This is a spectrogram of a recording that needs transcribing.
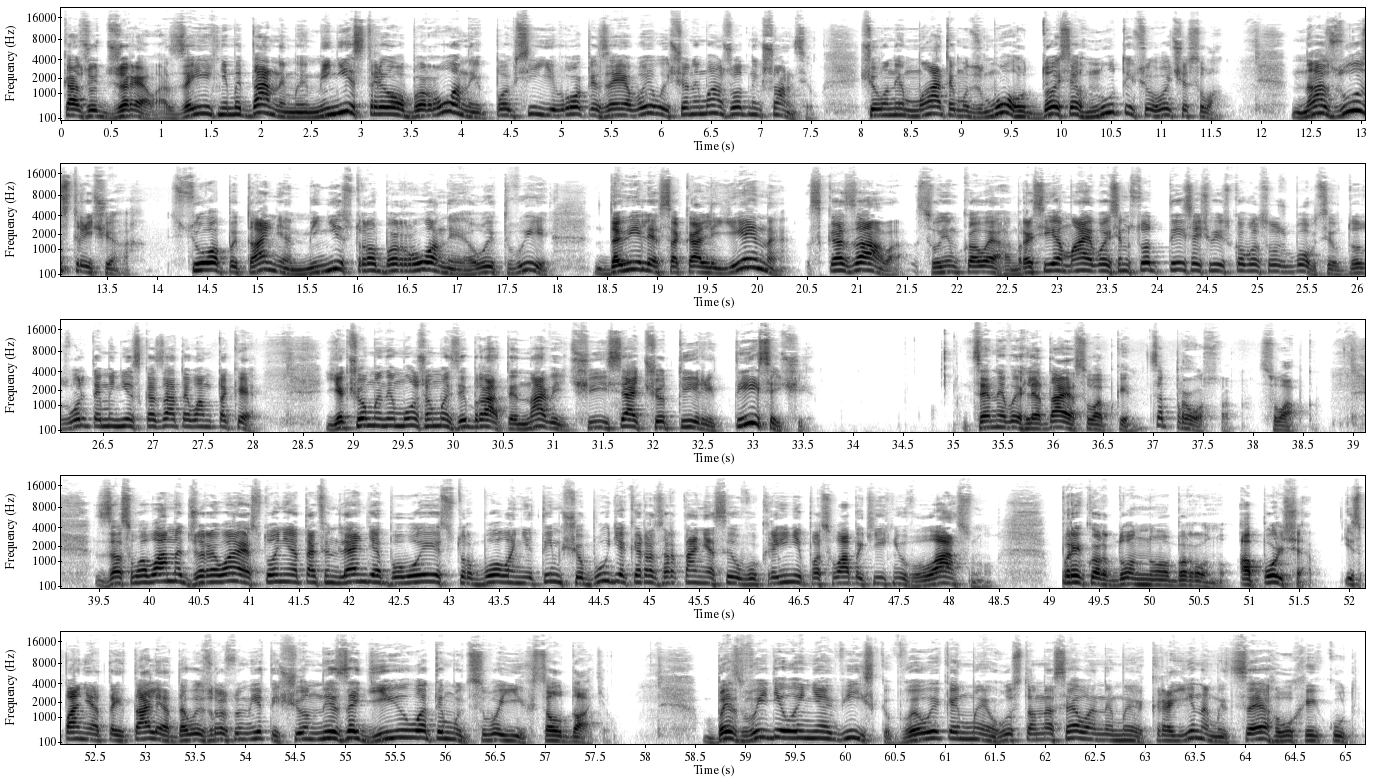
кажуть джерела. За їхніми даними, міністри оборони по всій Європі заявили, що нема жодних шансів, що вони матимуть змогу досягнути цього числа. На зустрічах з цього питання міністр оборони Литви Давілія Сакалієна сказала своїм колегам: Росія має 800 тисяч військовослужбовців. Дозвольте мені сказати вам таке. Якщо ми не можемо зібрати навіть 64 тисячі, Це не виглядає слабким, це просто слабко. За словами джерела, Естонія та Фінляндія були стурбовані тим, що будь-яке розгортання сил в Україні послабить їхню власну прикордонну оборону. А Польща, Іспанія та Італія дали зрозуміти, що не задіюватимуть своїх солдатів. Без виділення військ великими густонаселеними країнами це глухий кут,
